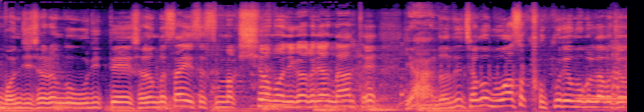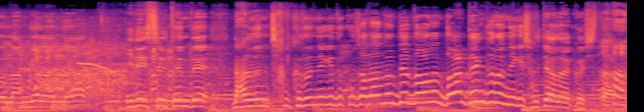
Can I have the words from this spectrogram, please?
먼지 저런 거 우리 때 저런 거 쌓여 있었으면 막 시어머니가 그냥 나한테 야 너는 저거 모아서 국 끓여 먹으려고 저걸 남겨놨냐 이랬을 텐데 나는 참 그런 얘기 듣고 자랐는데 너는 너한텐 그런 얘기 절대 안 할 것이다. 어.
